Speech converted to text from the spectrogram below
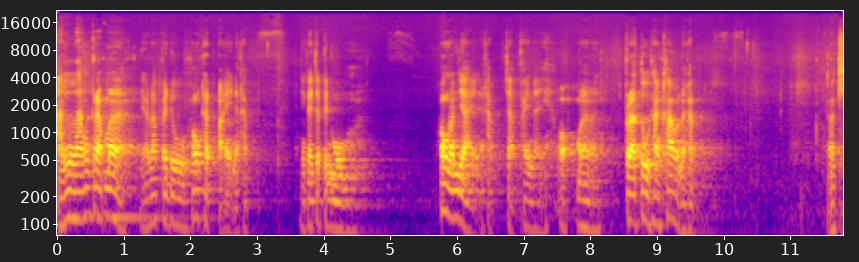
หันหลังกลับมา เดี๋ยวเราไปดูห้องถัดไปนะครับนี่ก็จะเป็นมุมห้องนอนใหญ่นะครับ จากภายในออกมาประตูทางเข้านะครับโอเค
